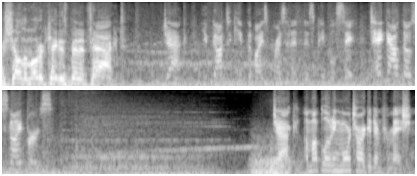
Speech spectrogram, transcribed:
Michelle, the motorcade has been attacked. Jack, you've got to keep the Vice President and his people safe. Take out those snipers! Jack, I'm uploading more target information.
